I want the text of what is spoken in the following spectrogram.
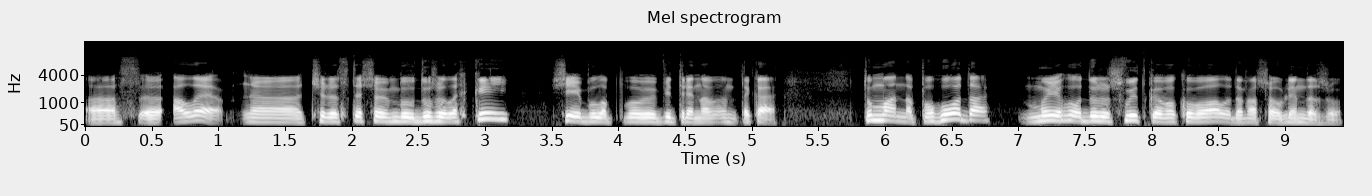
Е, е, але через те, що він був дуже легкий, ще й була повітряна така туманна погода, ми його дуже швидко евакуювали до нашого бліндажу.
